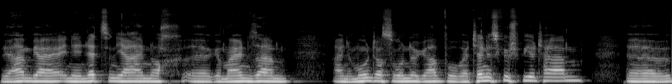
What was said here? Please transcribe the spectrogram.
Wir haben ja in den letzten Jahren noch äh, gemeinsam eine Montagsrunde gehabt, wo wir Tennis gespielt haben. Äh,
